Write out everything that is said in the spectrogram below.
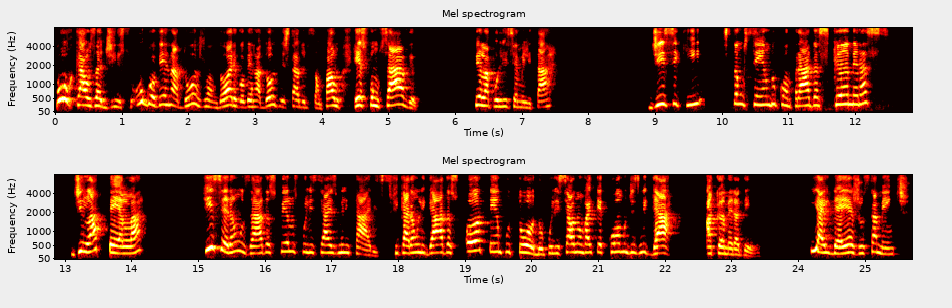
Por causa disso, o governador João Dória, governador do estado de São Paulo, responsável pela polícia militar, disse que estão sendo compradas câmeras de lapela que serão usadas pelos policiais militares. Ficarão ligadas o tempo todo. O policial não vai ter como desligar a câmera dele. E a ideia é justamente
